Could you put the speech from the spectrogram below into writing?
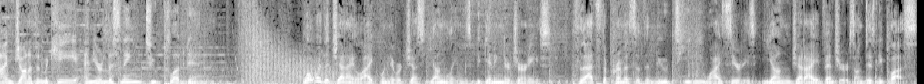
I'm Jonathan McKee, and you're listening to Plugged In. What were the Jedi like when they were just younglings beginning their journeys? That's the premise of the new TVY series, Young Jedi Adventures, on Disney Plus.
